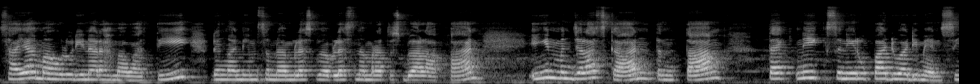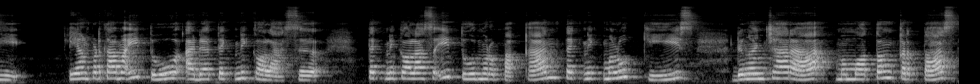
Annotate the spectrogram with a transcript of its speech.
Saya Mauludina Rahmawati dengan NIM 1912628 ingin menjelaskan tentang teknik seni rupa dua dimensi. Yang pertama itu ada teknik kolase. Teknik kolase itu merupakan teknik melukis dengan cara memotong kertas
